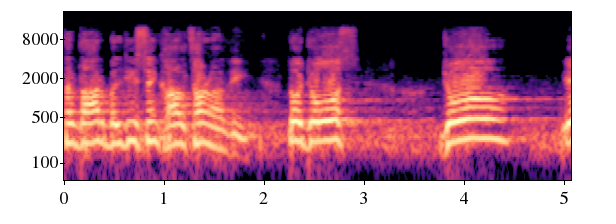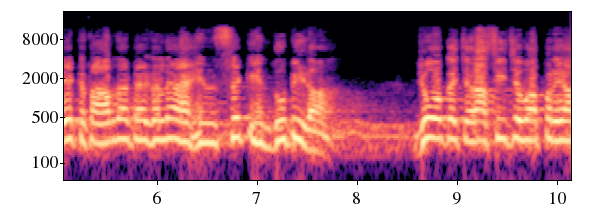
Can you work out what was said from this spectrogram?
ਸਰਦਾਰ ਬਲਜੀਤ ਸਿੰਘ ਖਾਲਸਾ ਹੋਣਾ ਦੀ। ਤੋ ਜੋ ਜੋ ਇਹ ਕਿਤਾਬ ਦਾ ਟਾਈਟਲ ਹੈ, ਹਿੰਸਕ ਹਿੰਦੂ ਭੀੜਾ। ਜੋ ਕਿ 84 ਚ ਵਾਪਰਿਆ,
